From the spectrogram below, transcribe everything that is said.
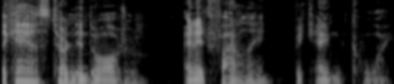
The chaos turned into order, and it finally became quiet.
